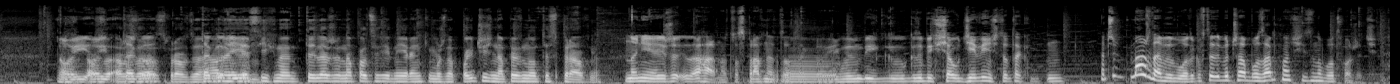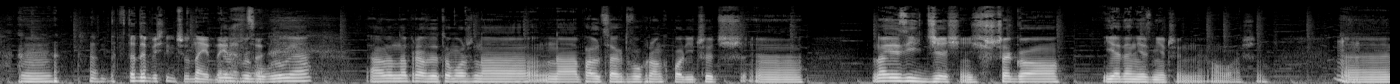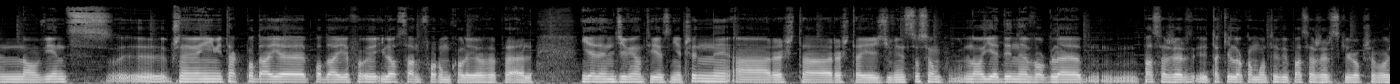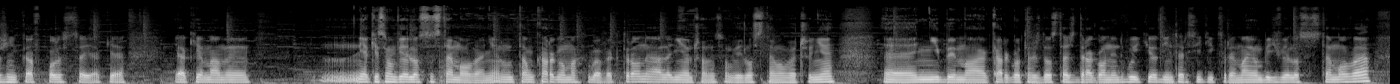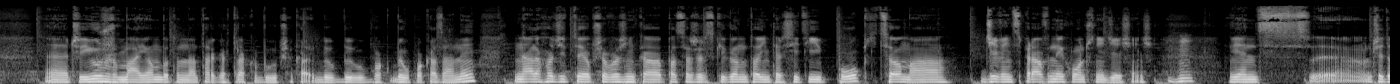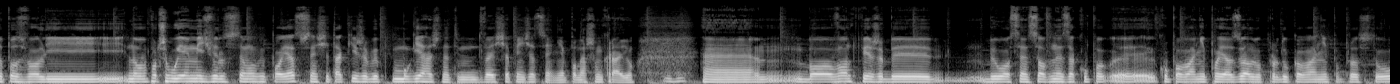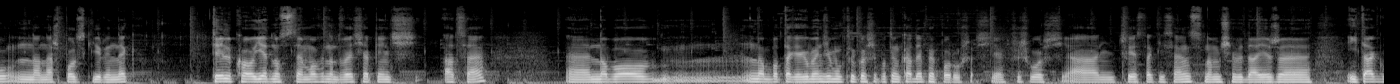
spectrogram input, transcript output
Oj, oj, aż, tego, zaraz sprawdzę, tego ale jest wiem. ich na tyle, że na palcach jednej ręki można policzyć, na pewno te sprawne. No nie, że, aha, no to sprawne to tak, jakby, gdyby chciał 9, to tak, mm, znaczy można by było, tylko wtedy by trzeba było zamknąć i znowu otworzyć. Mm. wtedy byś liczył na jednej Już ręce. wygoogluję, ale naprawdę to można na palcach dwóch rąk policzyć. E, no jest ich 10, z czego jeden jest nieczynny, o właśnie. E, no, więc y, przynajmniej mi tak podaje, podaje Ilostan Forum Kolejowe.pl. Jeden dziewiąty jest nieczynny, a reszta, reszta jeździ, więc to są no, jedyne w ogóle mm, pasażer, takie lokomotywy pasażerskiego przewoźnika w Polsce, jakie, jakie mamy mm, jakie są wielosystemowe, nie? No, tam Cargo ma chyba Vectrony, ale nie wiem, czy one są wielosystemowe, czy nie. E, niby ma Cargo też dostać Dragony dwójki od Intercity, które mają być wielosystemowe. E, czy już mają, bo to na targach Traku był, był, był, był pokazany. No ale chodzi tutaj o przewoźnika pasażerskiego, no to Intercity póki co ma 9 sprawnych, łącznie 10. Mhm. Więc e, czy to pozwoli, no bo potrzebujemy mieć wielosystemowy pojazd, w sensie taki, żeby mógł jechać na tym 25 AC, nie, po naszym kraju. Mhm. Bo wątpię, żeby było sensowne zakupowanie e, pojazdu albo produkowanie po prostu na nasz polski rynek tylko jednosystemowy na 25 AC E, no bo, no bo tak jak będzie mógł tylko się po tym KDP poruszać w przyszłości, a czy jest taki sens? No mi się wydaje, że i tak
